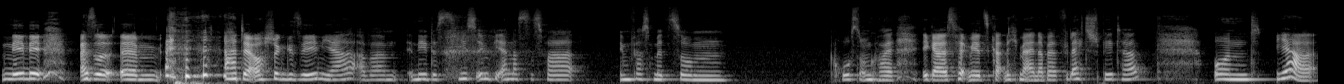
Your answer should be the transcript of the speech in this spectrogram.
Nee, nee, also ähm, hat er auch schon gesehen, ja, aber nee, das hieß irgendwie anders. Das war irgendwas mit so einem großen Ungeheuer. Egal, es fällt mir jetzt gerade nicht mehr ein, aber vielleicht später. Und ja,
